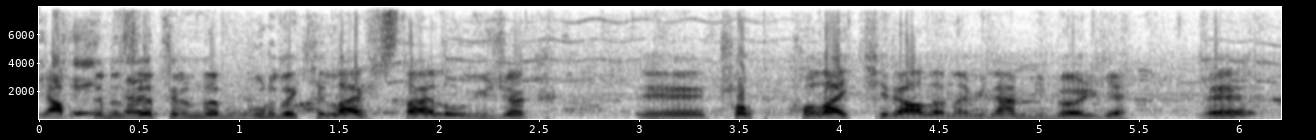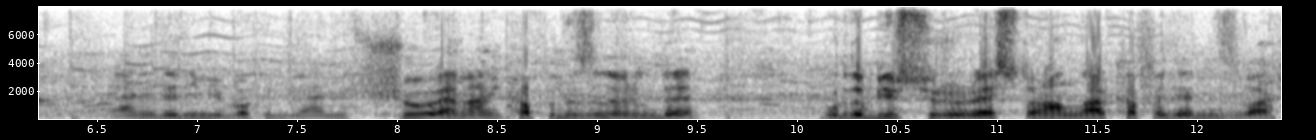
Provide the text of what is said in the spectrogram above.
yaptığınız yatırımda buradaki lifestyle'a uyacak e, çok kolay kiralanabilen bir bölge. Ve yani dediğim gibi bakın yani şu hemen kapınızın önünde burada bir sürü restoranlar, kafeleriniz var.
